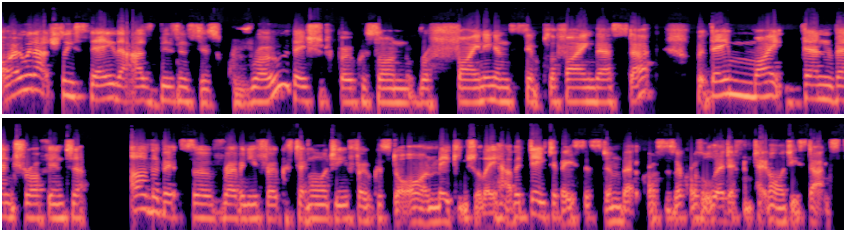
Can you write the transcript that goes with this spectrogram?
I would actually say that as businesses grow, they should focus on refining and simplifying their stack, but they might then venture off into other bits of revenue focused technology focused on making sure they have a database system that crosses across all their different technology stacks.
